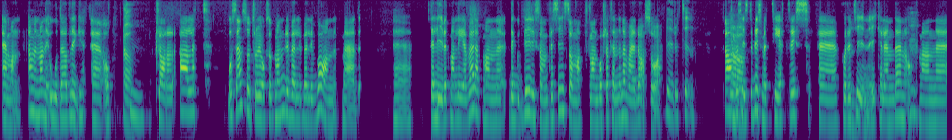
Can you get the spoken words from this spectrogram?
är man, ja, men man är odödlig eh, och Ja. Mm. klarar allt. Och sen så tror jag också att man blir väldigt, väldigt van med eh, det livet man lever. Att man, det blir liksom precis som att man borstar tänderna varje dag. Så, Det blir en rutin. ja, Ja. Precis, det blir som ett Tetris eh, på rutin i kalendern och man eh,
